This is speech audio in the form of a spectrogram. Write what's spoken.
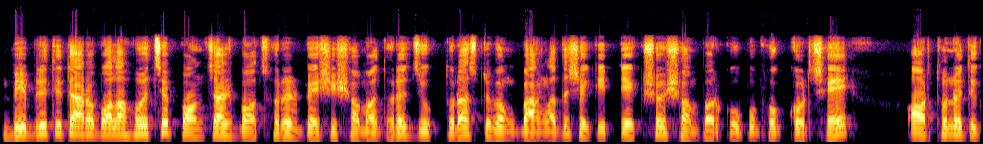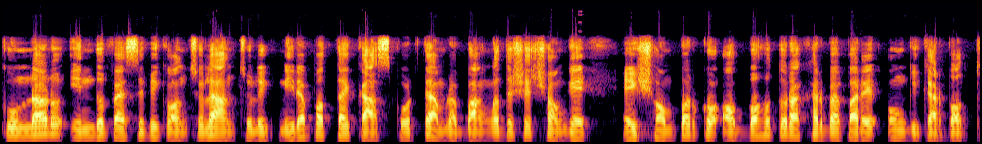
বিবৃতিতে আরও বলা হয়েছে, পঞ্চাশ বছরের বেশি সময় ধরে যুক্তরাষ্ট্র এবং বাংলাদেশ একটি টেকসই সম্পর্ক উপভোগ করছে। অর্থনৈতিক উন্নয়ন ও ইন্দো প্যাসিফিক অঞ্চলে আঞ্চলিক নিরাপত্তায় কাজ করতে আমরা বাংলাদেশের সঙ্গে এই সম্পর্ক অব্যাহত রাখার ব্যাপারে অঙ্গীকারবদ্ধ।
